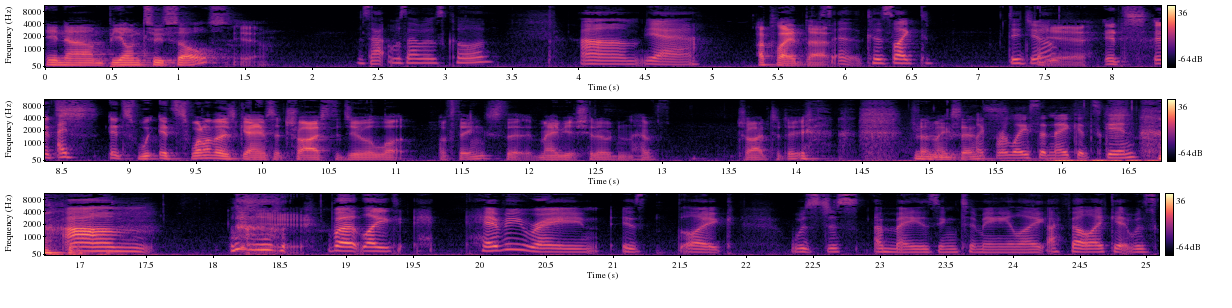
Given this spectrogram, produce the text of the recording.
in um, Beyond Two Souls. yeah. Was that was that what it's called? Um, yeah, I played that. because like, did you? Yeah, it's it's it's it's one of those games that tries to do a lot of things that maybe it shouldn't have tried to do. if that makes sense. Like release a naked skin. um, but like Heavy Rain is like was just amazing to me. Like I felt like it was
